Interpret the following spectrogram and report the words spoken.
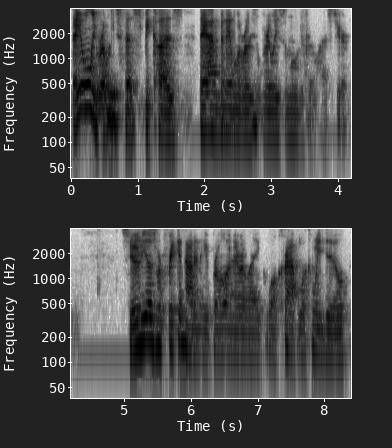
They only released this because they haven't been able to release, release a movie for the last year. Studios were freaking out in April and they were like, well, crap, what can we do?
